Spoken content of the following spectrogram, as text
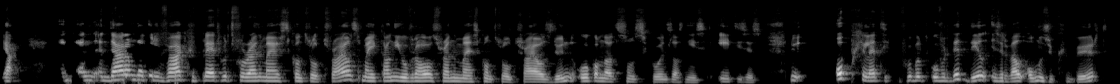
Ja, en, en, daarom dat er vaak gepleit wordt voor randomized control trials, maar je kan niet overal als randomized control trials doen, ook omdat het soms gewoon zelfs niet eens ethisch is. Nu, opgelet, bijvoorbeeld over dit deel is er wel onderzoek gebeurd,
